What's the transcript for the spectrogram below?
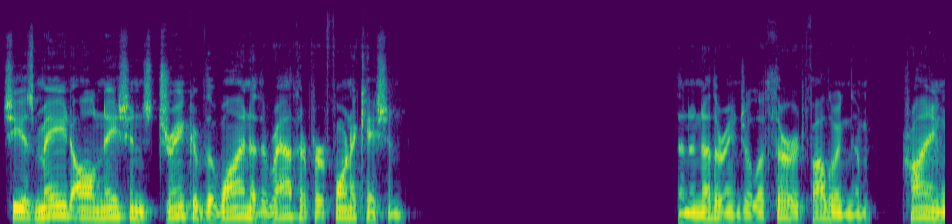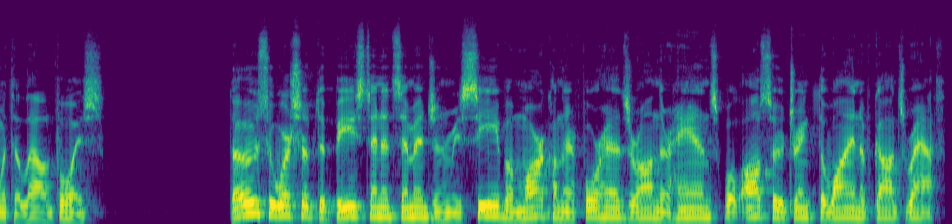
She has made all nations drink of the wine of the wrath of her fornication. Then another angel, a third, following them, crying with a loud voice, Those who worship the beast and its image and receive a mark on their foreheads or on their hands will also drink the wine of God's wrath,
